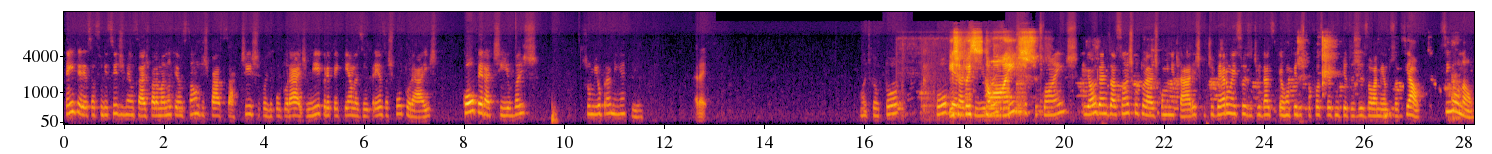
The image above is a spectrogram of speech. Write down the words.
tem interesse a subsídios mensais para manutenção de espaços artísticos e culturais, micro e pequenas empresas culturais, cooperativas. Sumiu para mim aqui. Peraí. onde que eu estou? Instituições. instituições e organizações culturais comunitárias que tiveram as suas atividades interrompidas por força das medidas de isolamento social? Sim ou não?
